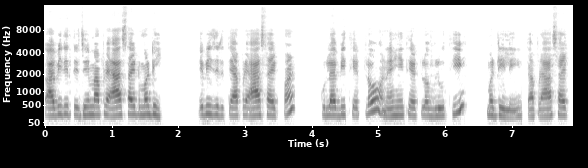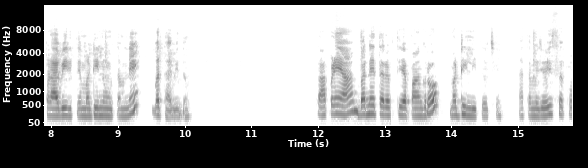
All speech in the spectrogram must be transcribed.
તો આવી રીતે જેમ આપણે આ સાઈડ મઢી, એવી જ રીતે આપણે આ સાઈડ પણ ગુલાબીથી એટલો અને અહીંથી એટલો બ્લૂથી મઢી લઈએ. તો આપણે આ સાઈડ પણ આવી રીતે મઢીને હું તમને બતાવી દઉં. તો આપણે આ બંને તરફથી આ પાંગરો મઢી લીધો છે. આ તમે જોઈ શકો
